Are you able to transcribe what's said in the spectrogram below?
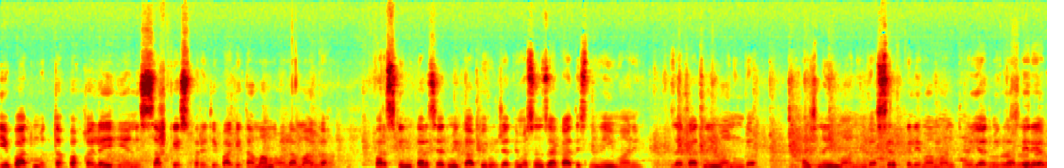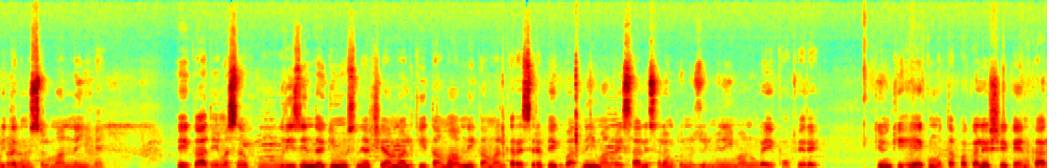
یہ بات متفق علیہ یعنی سب کے اس پر اتفاقی تمام علماء کا۔ فرض کے انکار سے آدمی کافر ہو جاتے ہیں مثلا زکوٰۃ اس نے نہیں مانی زکوٰۃ نہیں مانوں گا حج نہیں مانوں گا صرف کلمہ مانتا ہوں۔ یہ آدمی کافر ہے ابھی تک مسلمان نہیں ہے۔ ایک آدمی مثلا پوری زندگی میں اس نے اچھے عمل کی تمام نیک عمل کرے صرف ایک بات نہیں مان رہا عیسیٰ علیہ السلام کو نزول میں نہیں مانوں گا یہ کافر ہے۔ کیونکہ ایک متفق علیہ شے کا انکار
